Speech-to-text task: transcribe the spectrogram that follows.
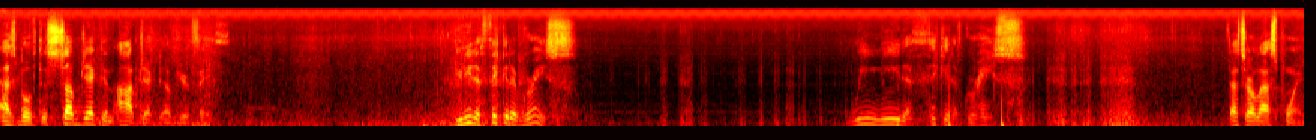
as both the subject and object of your faith. You need a thicket of grace we need a thicket of grace. That's our last point.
